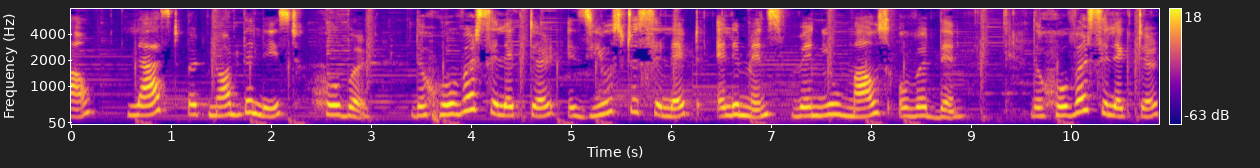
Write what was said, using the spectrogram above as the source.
Now, last but not the least, hover. The hover selector is used to select elements when you mouse over them. The hover selector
